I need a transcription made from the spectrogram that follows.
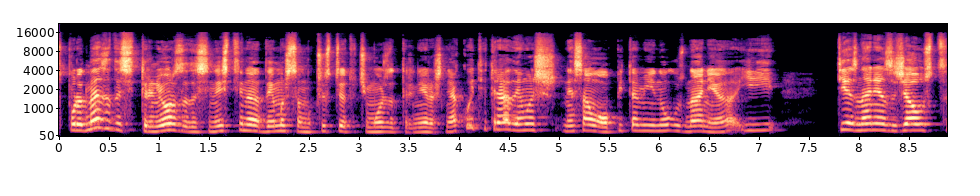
според мен, за да си треньор, за да си наистина да имаш самочувствието, че можеш да тренираш някой, ти трябва да имаш не само опит, ами и много знания и тия знания, за жалост,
